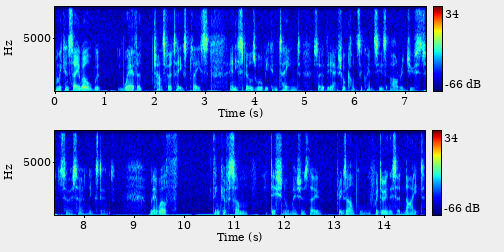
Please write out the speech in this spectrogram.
And we can say, well, with where the transfer takes place, any spills will be contained, so the actual consequences are reduced to a certain extent. We may well th think of some additional measures though. For example, if we're doing this at night,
